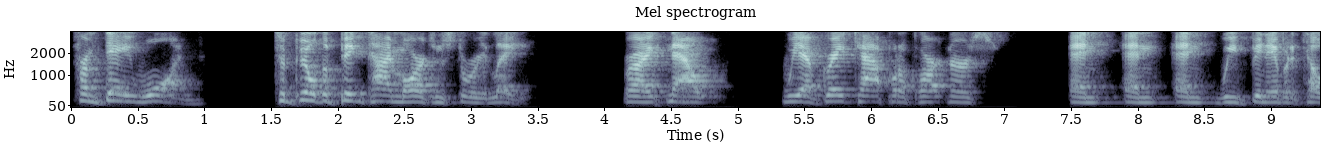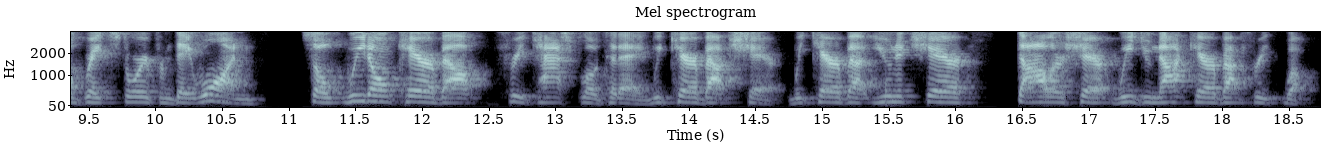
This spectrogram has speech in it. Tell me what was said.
from day one to build a big time margin story late. Right? Now, we have great capital partners and and and we've been able to tell great story from day one. So we don't care about free cash flow today. We care about share. We care about unit share dollar share. We do not care about free well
